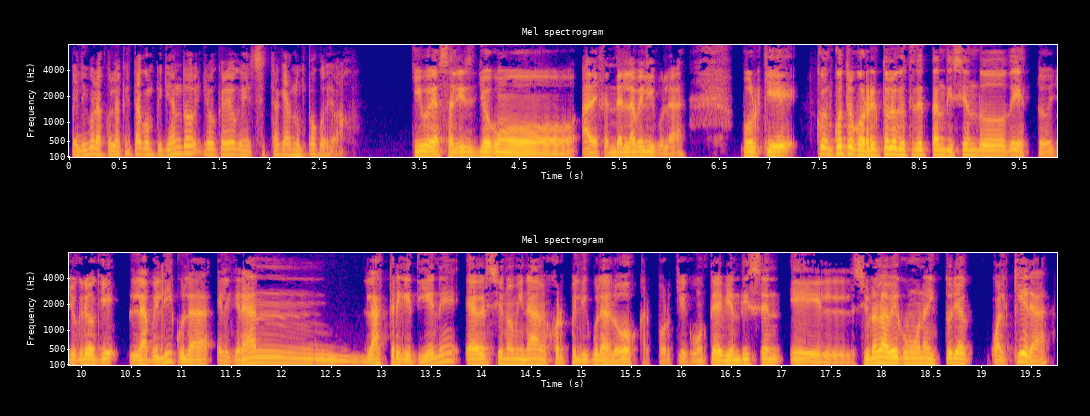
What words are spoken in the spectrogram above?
películas con las que está compitiendo, yo creo que se está quedando un poco debajo aquí voy a salir yo como a defender la película, porque encuentro correcto lo que ustedes están diciendo de esto. Yo creo que la película, el gran lastre que tiene es haber sido nominada mejor película de los Oscars, porque como ustedes bien dicen, el, si uno la ve como una historia cualquiera,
